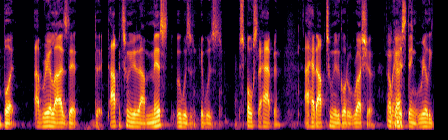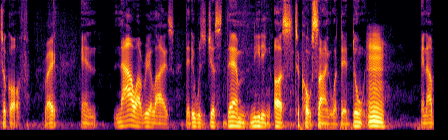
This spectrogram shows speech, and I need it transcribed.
but I realized that the opportunity that I missed it was it was supposed to happen. I had the opportunity to go to Russia Okay. when this thing really took off, right? And now I realize that it was just them needing us to co-sign what they're doing. Mm. And I,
